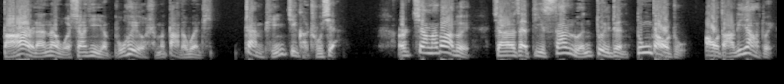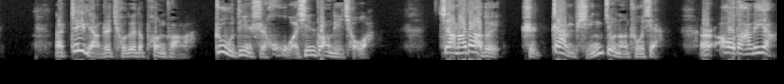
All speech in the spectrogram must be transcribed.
打爱尔兰呢，我相信也不会有什么大的问题，战平即可出线。而加拿大队将要在第三轮对阵东道主澳大利亚队，那这两支球队的碰撞啊，注定是火星撞地球啊。加拿大队是战平就能出线，而澳大利亚。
